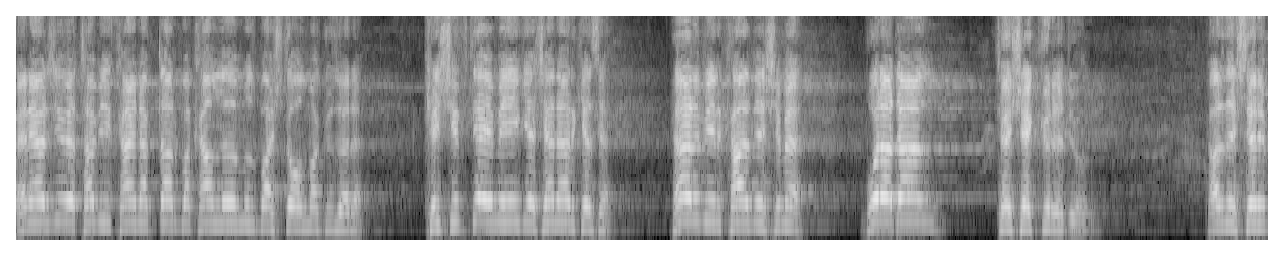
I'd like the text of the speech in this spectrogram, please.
Enerji ve Tabii Kaynaklar Bakanlığımız başta olmak üzere keşifte emeği geçen herkese, her bir kardeşime buradan teşekkür ediyorum. Kardeşlerim,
